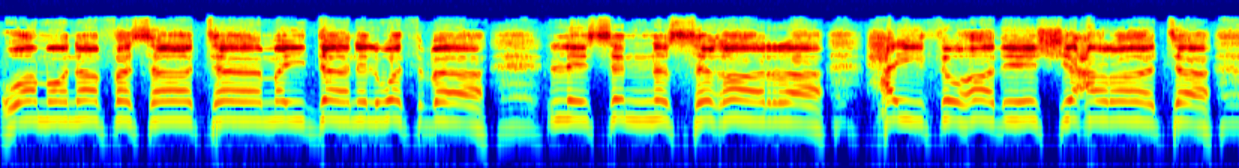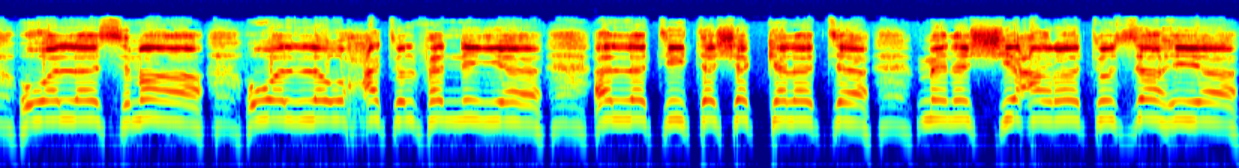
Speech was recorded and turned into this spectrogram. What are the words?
ومنافسات ميدان الوثبة لسن الصغار حيث هذه الشعارات والأسماء واللوحة الفنية التي تشكلت من الشعارات الزاهية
